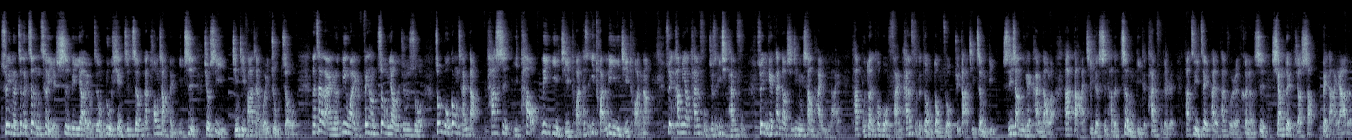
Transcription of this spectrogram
所以呢，这个政策也势必要有这种路线之争。那通常很一致，就是以经济发展为主轴。那再来呢，另外一个非常重要的就是说，中国共产党它是一套利益集团，它是一团利益集团呐，所以他们要贪腐，就是一起贪腐。所以你可以看到，习近平上台以来，他不断透过反贪腐的这种动作去打击政敌。实际上你可以看到了，他打击的是他的政敌的贪腐的人，他自己这一派的贪腐人可能是相对比较。少被打压的，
